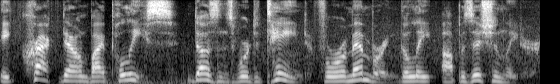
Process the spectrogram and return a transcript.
a crackdown by police. Dozens were detained for remembering the late opposition leader.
